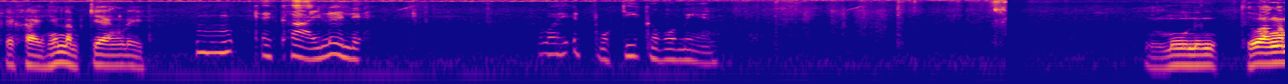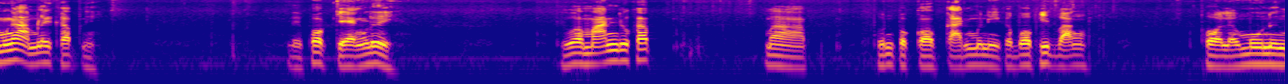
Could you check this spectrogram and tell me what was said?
คล้ายๆเห็นน้ำแกงเลยอืมคล้ายๆเลยแหละว่าเฮ็ดปวกกี้กับบ่แม่น หมูหนึ่งถือว่างามๆเลยครับนี่เดี๋ยวพ่อแกงเลย ถือว่ามันอยู่ครับ มาผลประกอบการมือนี้กับ่ผิดหวัง พอแล้วหมูหนึ่ง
